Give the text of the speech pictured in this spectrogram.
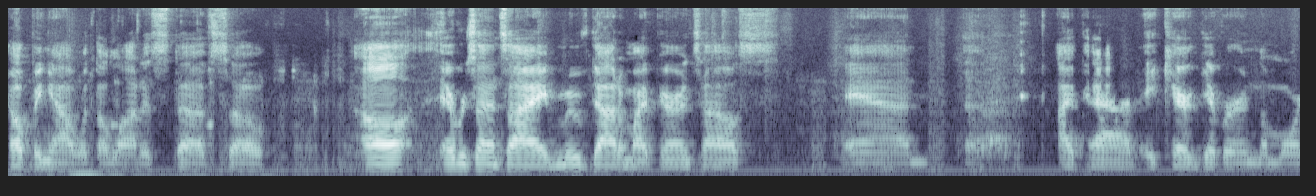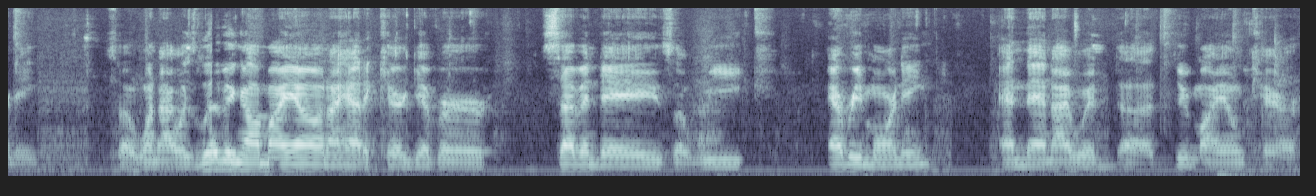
helping out with a lot of stuff. So, uh, ever since I moved out of my parents' house, and uh, I've had a caregiver in the morning. So when I was living on my own, I had a caregiver seven days a week, every morning, and then I would uh, do my own care.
